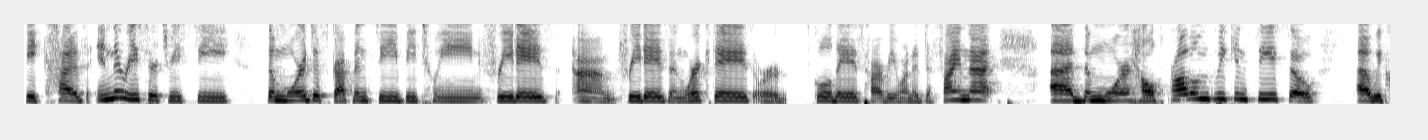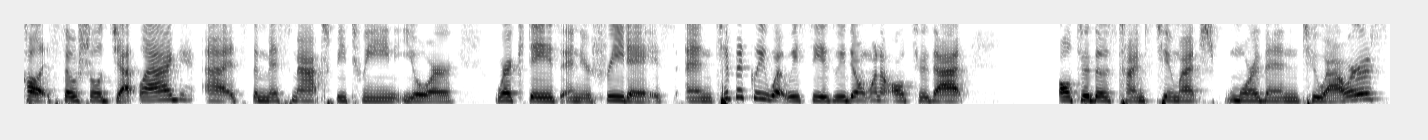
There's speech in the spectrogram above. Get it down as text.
because in the research we see the more discrepancy between free days, um, free days and work days or school days, however you want to define that, uh, the more health problems we can see. So uh, we call it social jet lag. Uh, it's the mismatch between your work days and your free days. And typically, what we see is we don't want to alter that, alter those times too much more than two hours.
